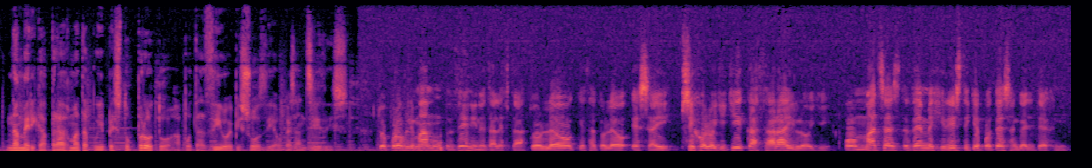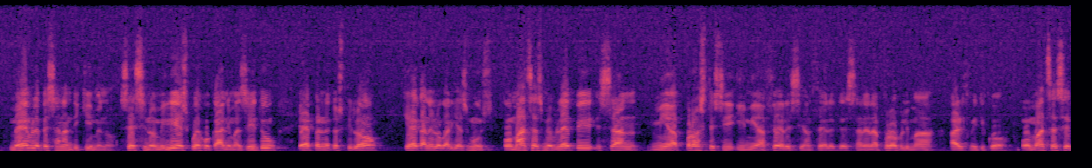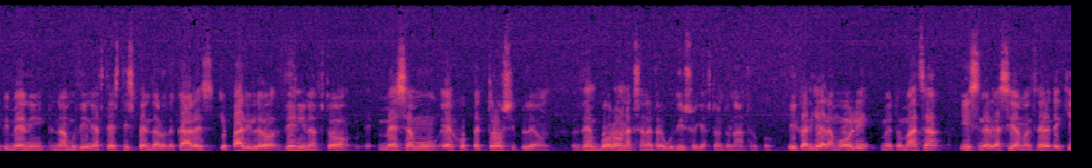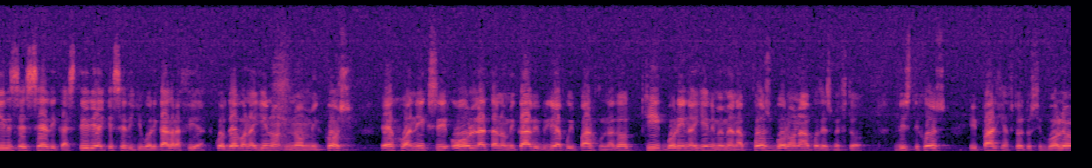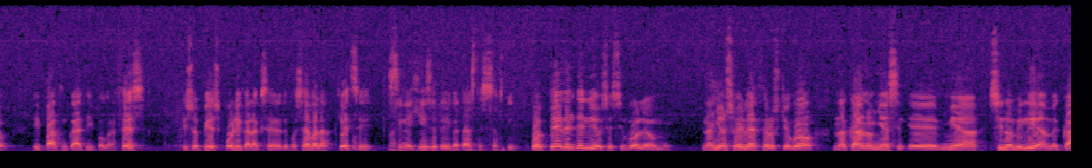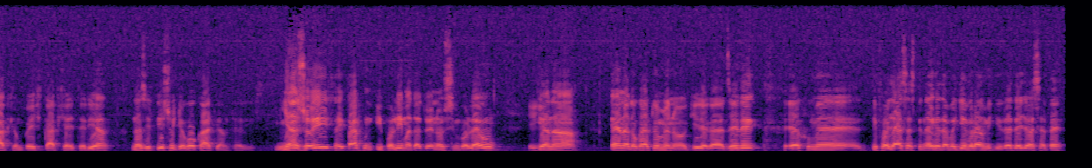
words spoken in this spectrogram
Να μερικά πράγματα που είπες στο πρώτο από τα δύο επεισόδια ο Καζαντζίδης. Το πρόβλημά μου δεν είναι τα λεφτά. Το λέω και θα το λέω εσαΐ. Ψυχολογική καθαρά οι λόγοι. Ο Μάτσας δεν με χειρίστηκε ποτέ σαν καλλιτέχνη. Με έβλεπε σαν αντικείμενο. Σε συνομιλίες που έχω κάνει μαζί του, έπαιρνε το στυλό και έκανε λογαριασμούς. Ο Μάτσας με βλέπει σαν μία πρόσθεση ή μία αφαίρεση, αν θέλετε, σαν ένα πρόβλημα αριθμητικό. Ο Μάτσας επιμένει να μου δίνει αυτές τις πενταροδεκάρες και πάλι λέω: Δεν είναι αυτό. Μέσα μου έχω πετρώσει πλέον. Δεν μπορώ να ξανατραγουδήσω για αυτόν τον άνθρωπο. Η καριέρα μου όλη με το Μάτσα, η συνεργασία μου αν θέλετε, κύλησε σε δικαστήρια και σε δικηγορικά γραφεία. Κοντεύω να γίνω νομικός. Έχω ανοίξει όλα τα νομικά βιβλία που υπάρχουν, να δω τι μπορεί να γίνει με μένα, πώς μπορώ να αποδεσμευτώ. Δυστυχώς υπάρχει αυτό το συμβόλαιο, υπάρχουν κάτι υπογραφές, τις οποίες πολύ καλά ξέρετε πως έβαλα και έτσι συνεχίζεται η κατάσταση σε αυτή. Ποτέ δεν τελείωσε συμβόλαιο μου να νιώσω ελεύθερος κι εγώ, να κάνω μια, ε, μια συνομιλία με κάποιον που έχει κάποια εταιρεία, να ζητήσω κι εγώ κάτι αν θέλεις. Μια ζωή θα υπάρχουν υπολείμματα του ενός συμβολέου για να... Ένα το κρατούμενο, κύριε Καρατζίδη, έχουμε... τη φωλιά σας την έχετε από εκεί βρώμικη, δεν τελειώσατε.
